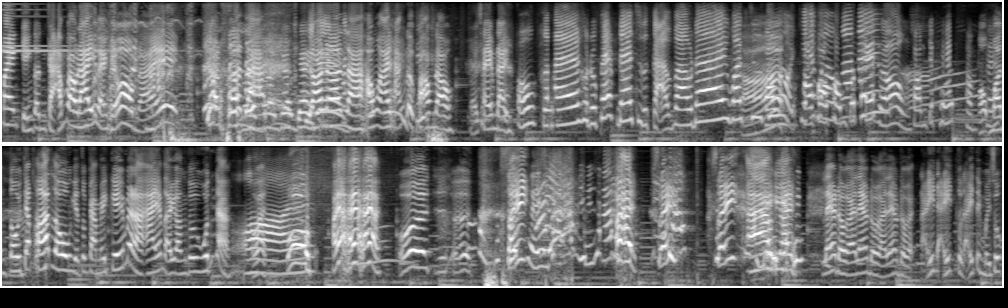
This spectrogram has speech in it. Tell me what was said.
mang chuyện tình cảm vào đây các bạn hiểu không? Đấy. Cho nên là Cho nên là không ai thắng được Phong đâu. Rồi xem đây. Ok không được phép đem sự cảm vào đây. Đó. chưa có hội Không chém không không chấp hết được không? Không chấp hết không Một mình tôi chấp hết luôn. Giờ tôi cầm cái kiếm này là ai dám lại gần tôi quýnh nè. Ôi, Rồi. Ô, thấy à thấy à thấy à. Ôi, Xí. Xí xí. À ok. Leo được rồi leo được rồi leo được rồi. Đẩy đẩy tôi đẩy tim mì xuống.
